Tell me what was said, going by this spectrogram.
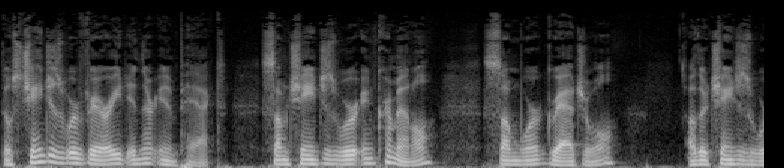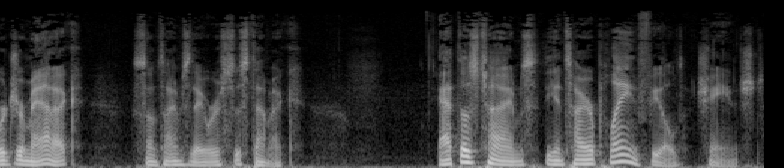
Those changes were varied in their impact. Some changes were incremental, some were gradual, other changes were dramatic, sometimes they were systemic. At those times, the entire playing field changed,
